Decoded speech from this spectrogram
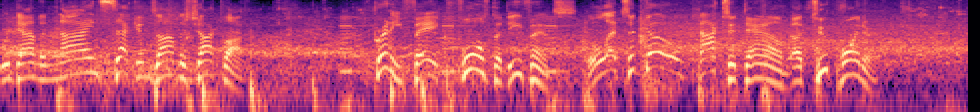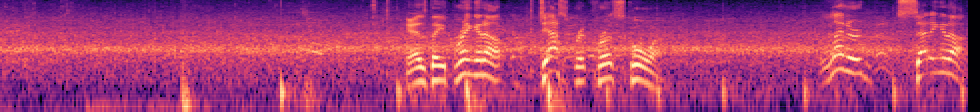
We're down to nine seconds on the shot clock. Pretty fake, fools the defense. Lets it go, knocks it down. A two-pointer. As they bring it up, desperate for a score. Leonard setting it up.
